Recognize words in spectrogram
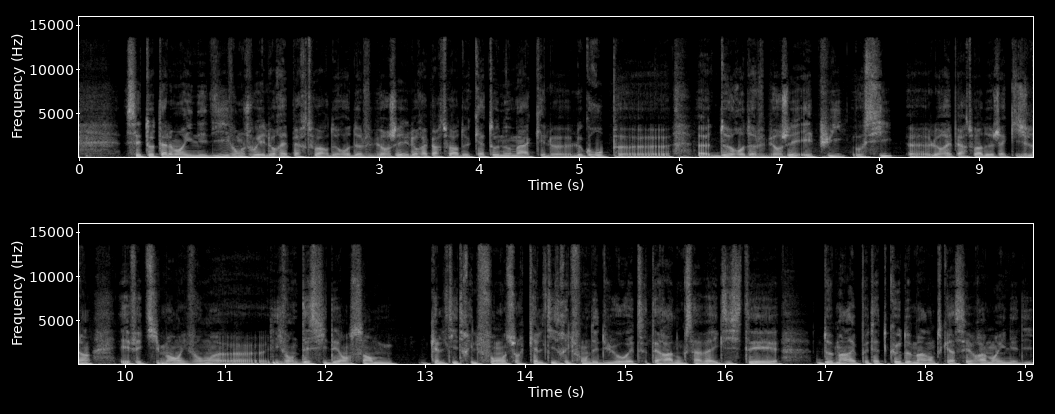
C'est totalement inédit. Ils vont jouer le répertoire de Rodolphe Burger, le répertoire de Catonoma, qui est le, groupe euh, de Rodolphe Burger, et puis aussi euh, le répertoire de Jacques Higelin. Effectivement, ils vont, euh, ils vont décider ensemble quel titre ils font, sur quel titre ils font des duos, etc. Donc ça va exister demain et peut-être que demain. En tout cas, c'est vraiment inédit.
